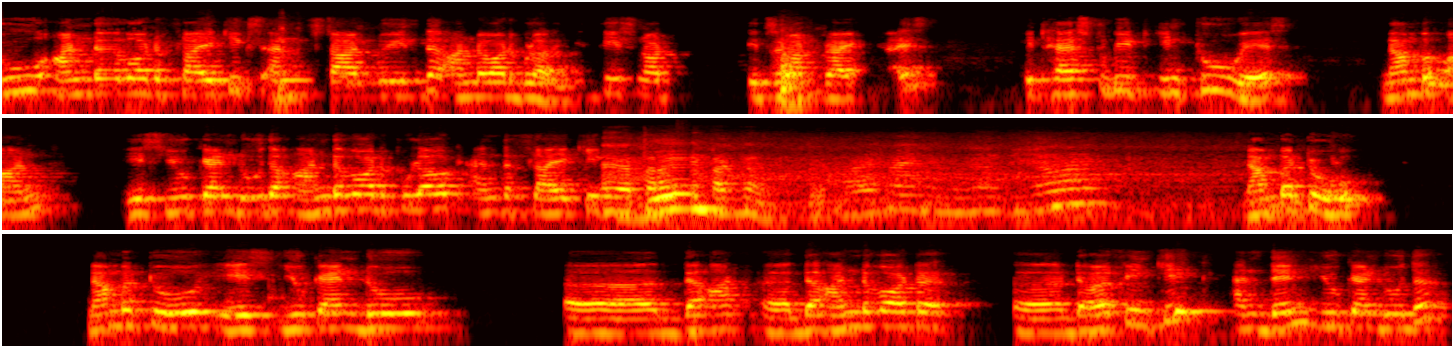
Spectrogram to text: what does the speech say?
two underwater fly kicks and start doing the underwater pull out. It is not it's not right guys. It has to be in two ways. Number one is you can do the underwater pull out and the fly kick. number two, number two is you can do the uh, the underwater uh, dolphin kick and then you can do the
